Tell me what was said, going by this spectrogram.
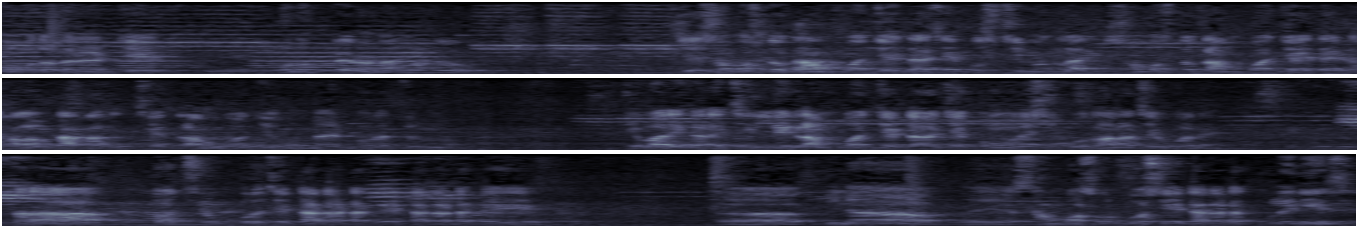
মমতা ব্যানার্জির অনুপ্রেরণায় যে সমস্ত গ্রাম পঞ্চায়েত আছে পশ্চিমবাংলায়, সমস্ত গ্রাম পঞ্চায়েতে ঢালাও টাকা দিচ্ছে গ্রাম গ্রামগঞ্জে উন্নয়ন করার জন্য। এবার এখানে ঝিল্লি গ্রাম পঞ্চায়েত আছে কংগ্রেসি প্রধান আছে ওখানে। তারা তছরূপ করেছে টাকাটাকে টাকাটাকে বিনা সাম্মাসুর বসিয়ে টাকাটা তুলে নিয়েছে।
